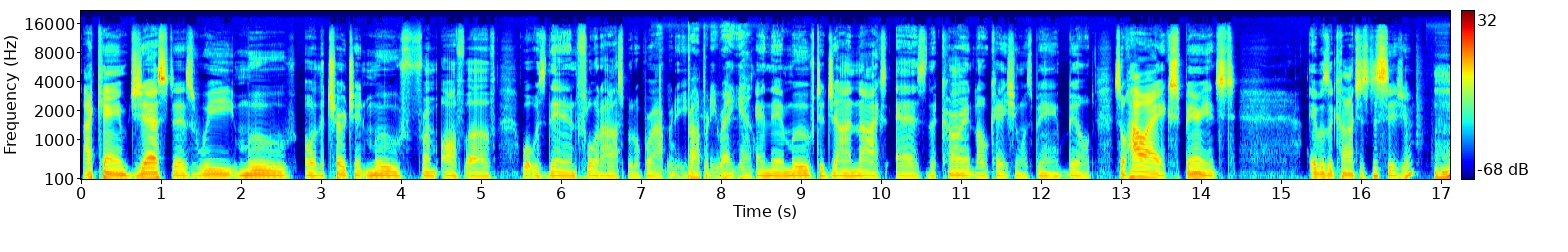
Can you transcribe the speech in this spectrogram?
I came just as we moved, or the church had moved from off of what was then Florida Hospital property. property, right? Yeah. and then moved to John Knox as the current location was being built. So how I experienced it was a conscious decision mm-hmm.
